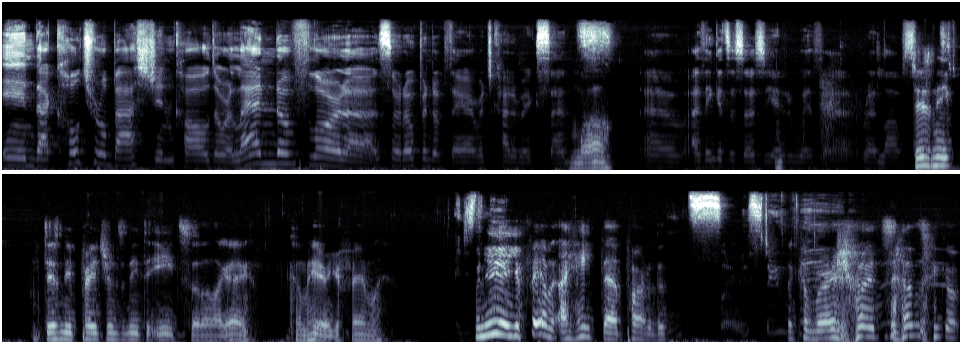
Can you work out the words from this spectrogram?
in that cultural bastion called Orlando, Florida. So it opened up there, which kind of makes sense. Wow. Um, I think it's associated with uh, Red Lobster. Disney Disney patrons need to eat, so they're like, hey, come here, your family. I When you your family, I hate that part of the It's. The commercial. It sounds like a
